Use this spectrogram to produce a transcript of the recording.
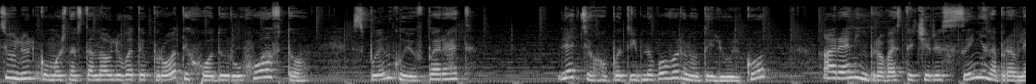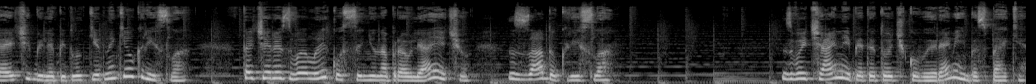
Цю люльку можна встановлювати проти ходу руху авто спинкою вперед. Для цього потрібно повернути люльку, а ремінь провести через синю направляючу біля підлокітників крісла та через велику синю направляючу ззаду крісла. Звичайний п'ятиточковий ремінь безпеки.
